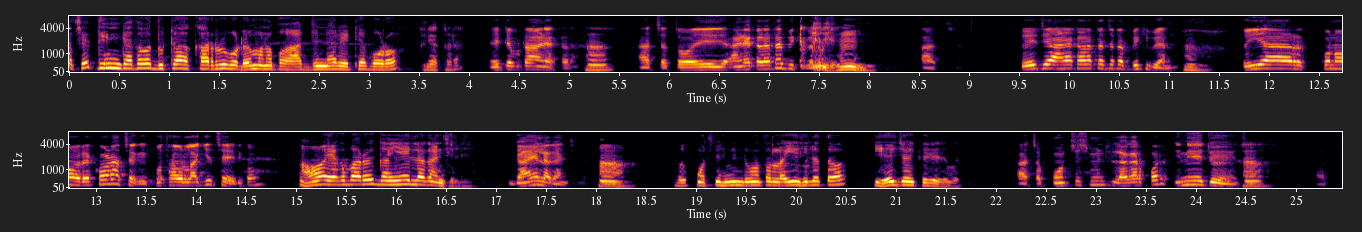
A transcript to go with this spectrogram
আছে তিনটা তো দুটা কারুর বটে মানে পাওয়ার জন্য আর এটা বড় এটা কাড়া। এইটা ওটা আড়িয়া কাড়া? হ্যাঁ। আচ্ছা তো এই আড়িয়া কাড়াটা নাকি? হুম। আচ্ছা। তো এই যে আড়িয়া কাড়াটা যেটা বিকবেন হ্যাঁ। তো ইয়ার কোনো রেকর্ড আছে কি? কোথাও লাগিয়েছে এরকম? হ্যাঁ একবার ওই গাঁয়ে লাগানছিল। গায়ে লাগাইছিল হ্যাঁ ওই পঁচিশ মিনিট মতো লাগিয়েছিল তো ইহে জয় করেছে ভাই আচ্ছা পঁচিশ মিনিট লাগার পর ইনি জয় হয়েছে? হ্যাঁ। আচ্ছা।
